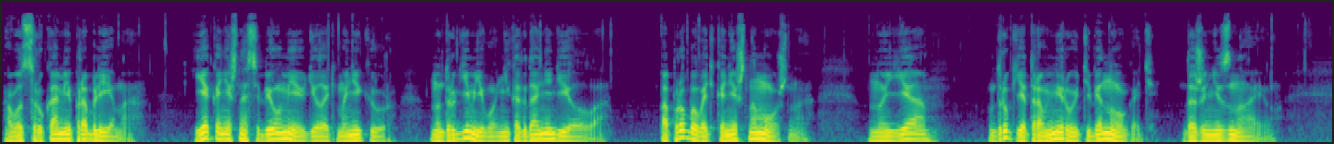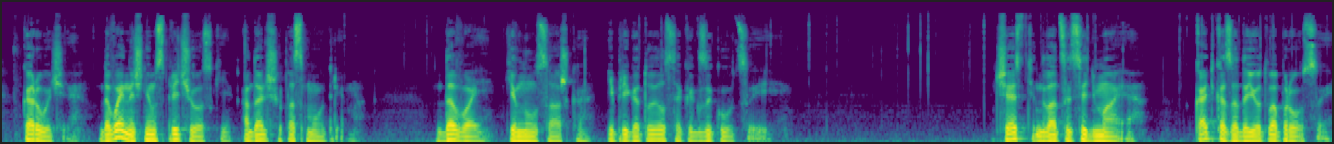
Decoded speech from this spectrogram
А вот с руками проблема. Я, конечно, себе умею делать маникюр, но другим его никогда не делала. Попробовать, конечно, можно, но я... Вдруг я травмирую тебе ноготь. Даже не знаю. Короче, давай начнем с прически, а дальше посмотрим. «Давай», – кивнул Сашка и приготовился к экзекуции. Часть 27. Катька задает вопросы.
